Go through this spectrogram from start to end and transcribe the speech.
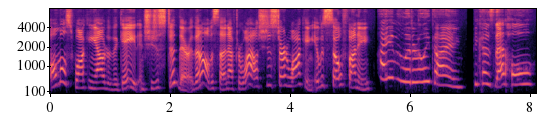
almost walking out of the gate and she just stood there. Then all of a sudden after a while she just started walking. It was so funny. I am literally dying because that whole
